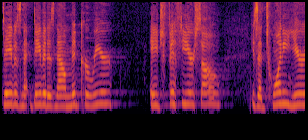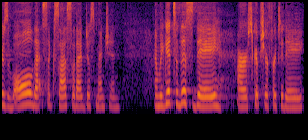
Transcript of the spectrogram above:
David is now mid-career, age 50 or so. He's had 20 years of all that success that I've just mentioned. And we get to this day, our scripture for today,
